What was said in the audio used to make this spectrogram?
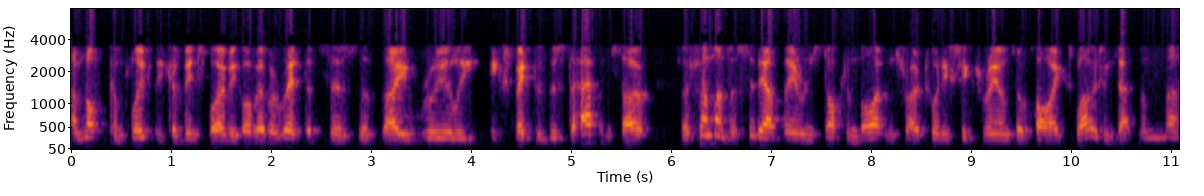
I'm not completely convinced by everything I've ever read that says that they really expected this to happen. So for someone to sit out there in Stockton Bight and throw 26 rounds of high explosives at them uh,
